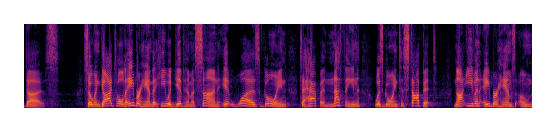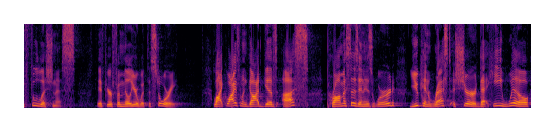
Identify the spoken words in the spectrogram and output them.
does. So when God told Abraham that he would give him a son, it was going to happen. Nothing was going to stop it, not even Abraham's own foolishness, if you're familiar with the story. Likewise, when God gives us promises in his word, you can rest assured that he will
